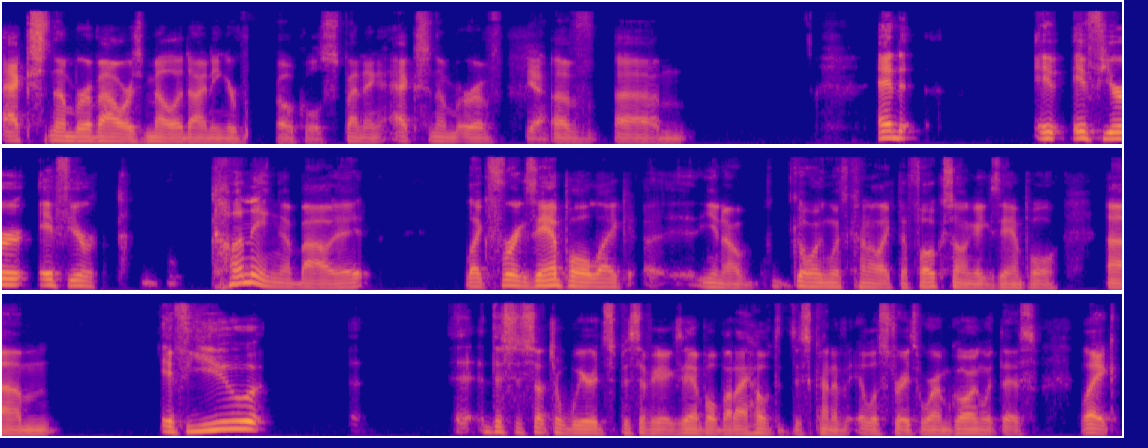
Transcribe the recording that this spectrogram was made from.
X number of hours melodyning your vocals, spending X number of yeah. of um and if if you're if you're cunning about it, like for example, like uh, you know, going with kind of like the folk song example, um if you this is such a weird specific example, but I hope that this kind of illustrates where I'm going with this. Like,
